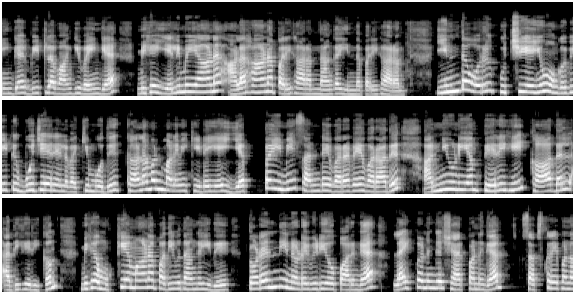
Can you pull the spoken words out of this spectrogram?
நீங்கள் வீட்டில் வாங்கி வைங்க. மிக எளிமையான அழகான பரிகாரம் தாங்க இந்த பரிகாரம். இந்த ஒரு குச்சியையும் உங்கள் வீட்டு பூஜை அறையில் வைக்கும்போது கணவன் மனைவிக்கு இடையே எப்பயுமே சண்டை வரவே வராது. அந்யூனியம் பெருகி காதல் அதிகரிக்கும். மிக முக்கியமான பதிவு தாங்க இது. தொடர்ந்து என்னோட வீடியோ பாருங்கள் லைக் பண்ணுங்கள் ஷேர் பண்ணுங்கள் சப்ஸ்கிரைப் பண்ண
